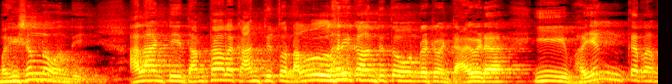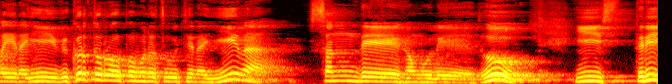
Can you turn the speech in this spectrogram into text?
మహిషంలో ఉంది. అలాంటి దంతాల కాంతితో నల్లని కాంతితో ఉన్నటువంటి ఆవిడ ఈ భయంకరమైన ఈ వికృత రూపమును చూచిన ఈయన సందేహము లేదు. ఈ స్త్రీ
